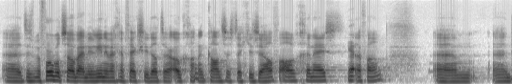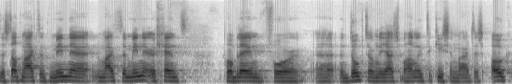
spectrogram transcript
het is bijvoorbeeld zo bij een urineweginfectie dat er ook gewoon een kans is dat je zelf al geneest Ja. daarvan. Um, uh, dus dat maakt het, minder, maakt het een minder urgent probleem voor uh, een dokter om de juiste behandeling te kiezen. Maar het is ook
